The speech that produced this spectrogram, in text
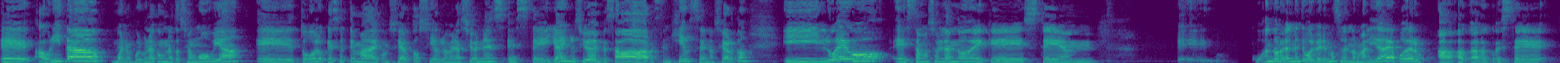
eh, ahorita, bueno, por una connotación obvia, eh, todo lo que es el tema de conciertos y aglomeraciones este, ya inclusive empezaba a restringirse, ¿no es cierto? Y luego estamos hablando de que, este, mm, eh, ¿cuándo realmente volveremos a la normalidad y a poder, este,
